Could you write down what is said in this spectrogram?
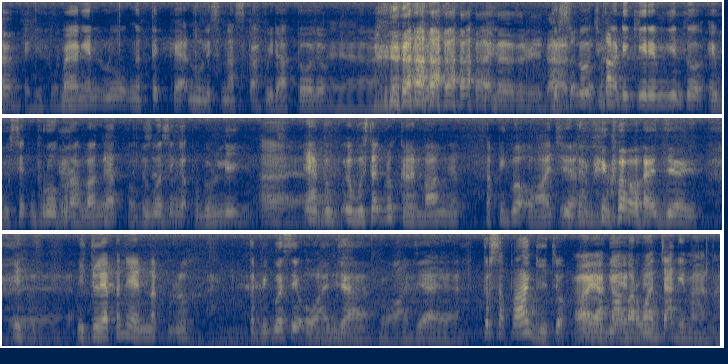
kayak gitu. Bayangin lu ngetik kayak nulis naskah pidato cok. Ya. Terus lu cuma dikirim gitu, eh buset bro parah banget. Tapi gue sih nggak peduli. Ah, Eh, bu, eh buset bro keren banget. Tapi gue oh aja. Tapi gue aja gitu. Ih, ih kelihatannya enak bro. Tapi gue sih oh aja. mau aja ya. Terus apa lagi cok? Oh ya kabar FB? wanca gimana?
